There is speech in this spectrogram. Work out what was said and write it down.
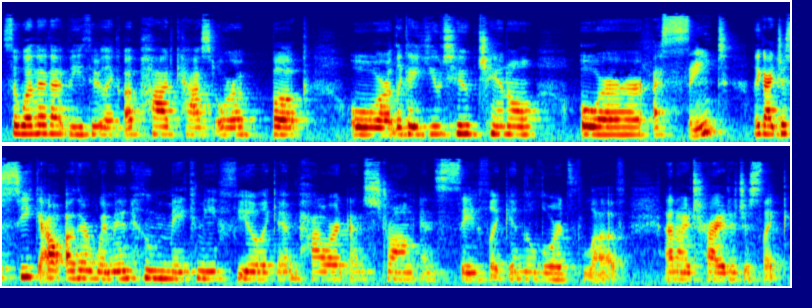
So whether that be through like a podcast or a book or like a YouTube channel or a saint, like I just seek out other women who make me feel like empowered and strong and safe like in the Lord's love. And I try to just like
